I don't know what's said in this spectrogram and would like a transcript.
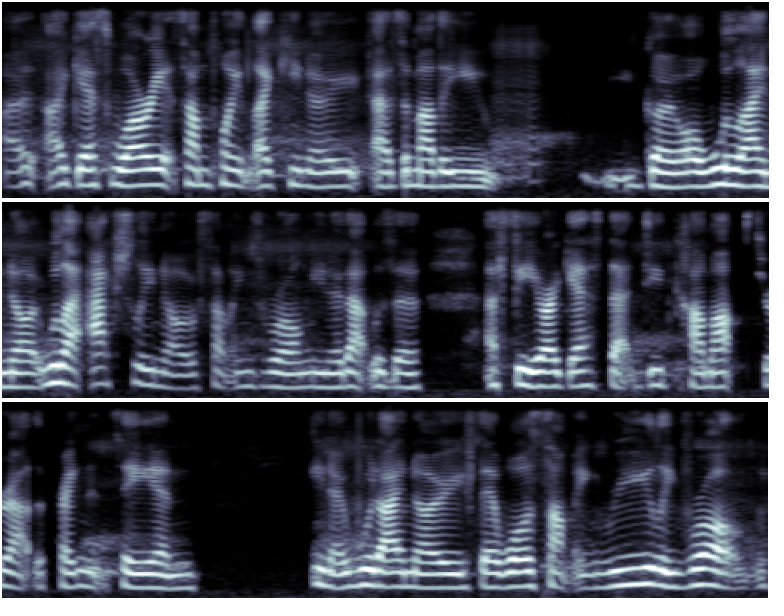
I, I guess worry at some point like, you know, as a mother you you go, oh, will I know? Will I actually know if something's wrong? You know, that was a, a fear, I guess, that did come up throughout the pregnancy. And you know, would I know if there was something really wrong?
